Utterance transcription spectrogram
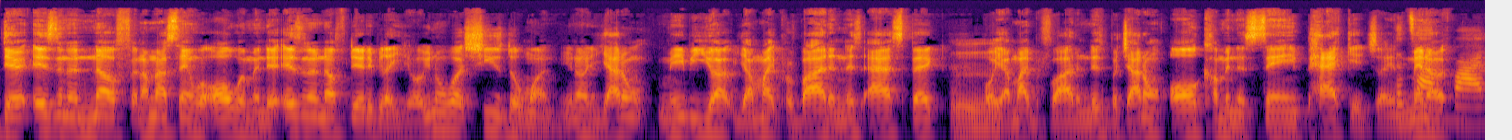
there isn't enough, and I'm not saying with all women, there isn't enough there to be like, yo, you know what? She's the one. You know, y'all don't. Maybe y'all, y'all might provide in this aspect, Mm. or y'all might provide in this, but y'all don't all come in the same package. Like The men are, top five.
